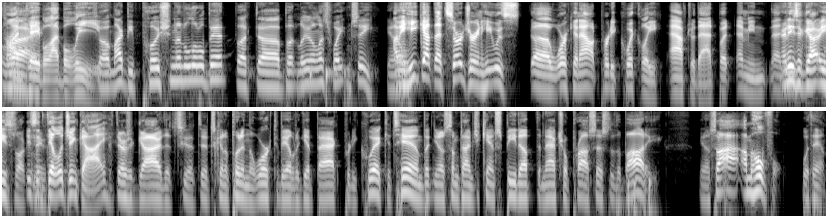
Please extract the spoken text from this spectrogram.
Right. timetable, I believe. So it might be pushing it a little bit, but uh, but you know, let's wait and see. You know? I mean, he got that surgery and he was uh, working out pretty quickly after that. But I mean, and he's a guy. He's look. he's I a mean, diligent guy. if there's a guy that's that's going to put in the work to be able to get back pretty quick, it's him. But you know, sometimes you can't speed up the natural process of the body. You know, so I, I'm hopeful with him.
